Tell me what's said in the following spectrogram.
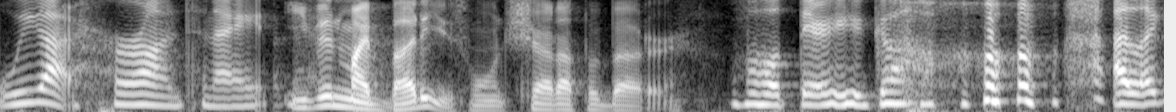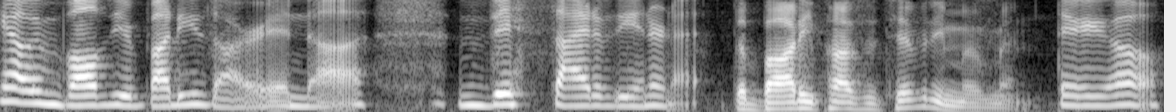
We got her on tonight. Even my buddies won't shut up about her. Well, there you go. I like how involved your buddies are in uh, this side of the internet. The body positivity movement. There you go.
